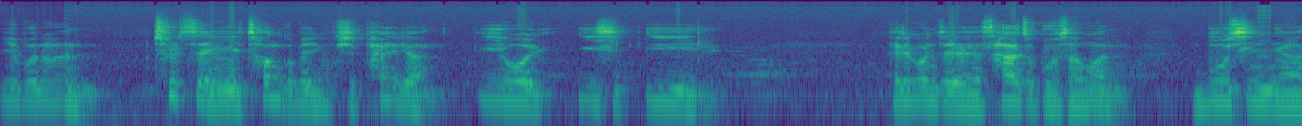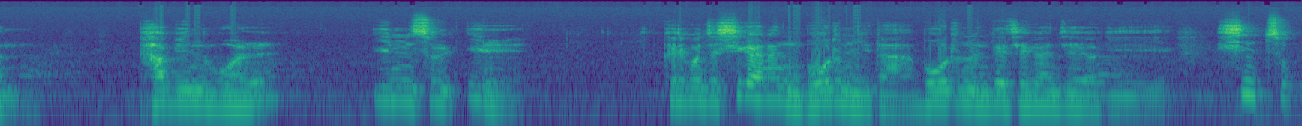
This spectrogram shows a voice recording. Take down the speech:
이분은 출생이 1968년 2월 22일. 그리고 이제 사주 구성은 무신년 갑인월 임술일. 그리고 이제 시간은 모릅니다. 모르는데 제가 이제 여기 신축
